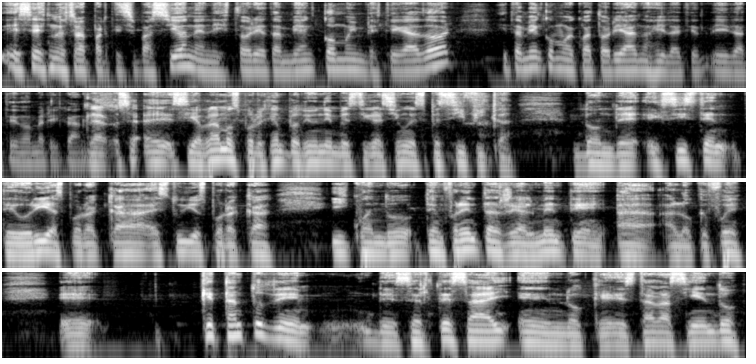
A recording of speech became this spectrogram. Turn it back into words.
esa es nuestra participación en la historia también como investigador y también como ecuatorianos y, y latinoamericanos. Claro, o sea, eh, si hablamos, por ejemplo, de una investigación específica, donde existen teorías por acá, estudios por acá, y cuando te enfrentas realmente a, a lo que fue... Eh, ¿Qué tanto de, de certeza hay en lo que estás haciendo,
